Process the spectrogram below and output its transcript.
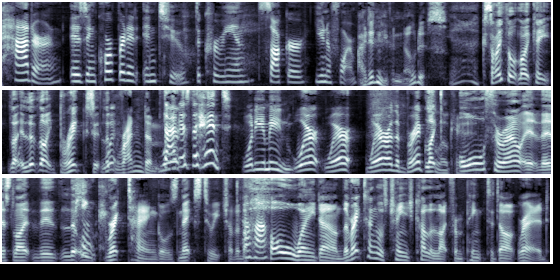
pattern is incorporated into the Korean soccer uniform? I didn't even notice. Yeah, because I thought, like, hey, like, it looked like bricks. It looked random. That is the hint. What do you mean? Where where where are the bricks like located? all throughout it, there's like the little Pink. rectangles next to each other the whole way down. The rectangles change color like from pink to dark red.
